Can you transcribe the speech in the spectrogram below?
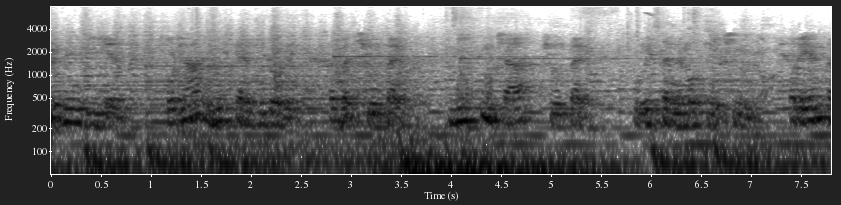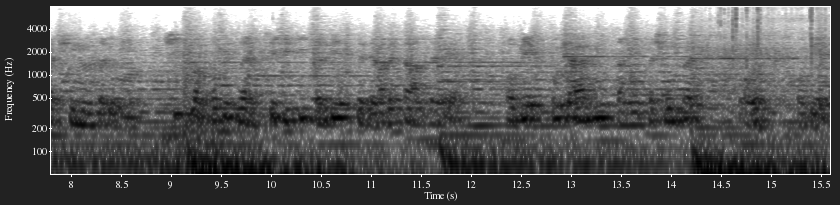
První výjezd, vodná městské budovy, obec Šumperk, místní část Šumperk, ulice Nemocniční, orientační 7, číslo pobytné 3299, objekt požární stanice od objekt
